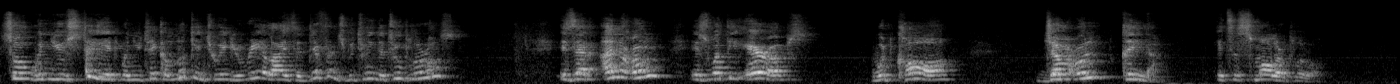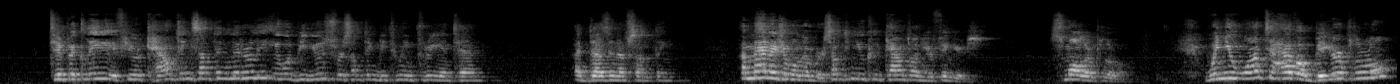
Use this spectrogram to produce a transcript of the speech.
So when you study it, when you take a look into it, you realize the difference between the two plurals is that an'um is what the Arabs would call jam'ul qilla. It's a smaller plural. Typically, if you're counting something literally, it would be used for something between 3 and 10, a dozen of something. A manageable number, something you could count on your fingers. Smaller plural. When you want to have a bigger plural,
